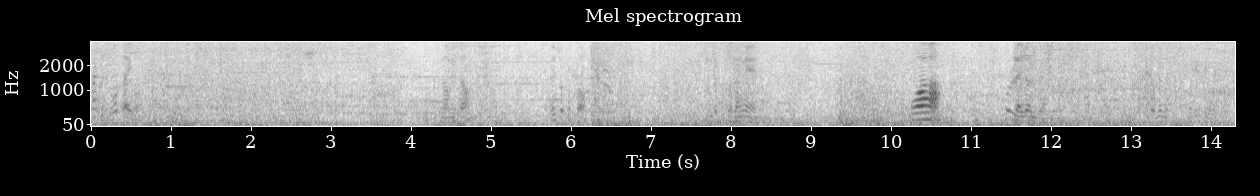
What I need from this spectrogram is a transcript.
팔게 죽었다, 이거. 감사합니다. 왼쪽부터. 왼쪽부터 정리. 와, 솔 레전드. 어디 있어,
